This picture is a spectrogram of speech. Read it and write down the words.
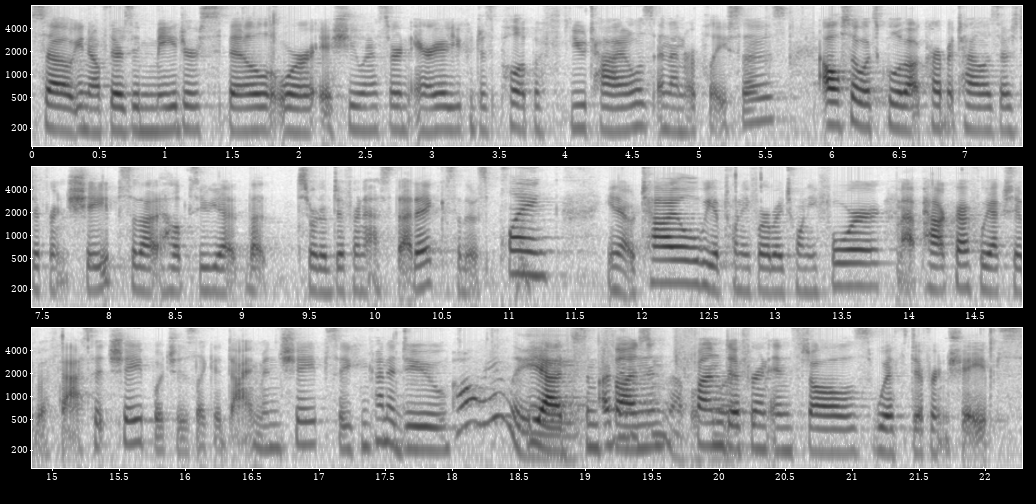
So, you know, if there's a major spill or issue in a certain area, you can just pull up a few tiles and then replace those. Also, what's cool about carpet tile is there's different shapes, so that helps you get that sort of different aesthetic. So there's plank, you know, tile, we have 24 by 24. At Patcraft, we actually have a facet shape, which is like a diamond shape. So you can kind of do. Oh, really? Yeah, some I've fun, fun different installs with different shapes.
